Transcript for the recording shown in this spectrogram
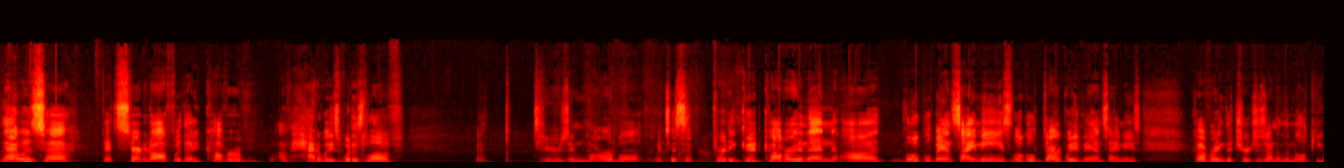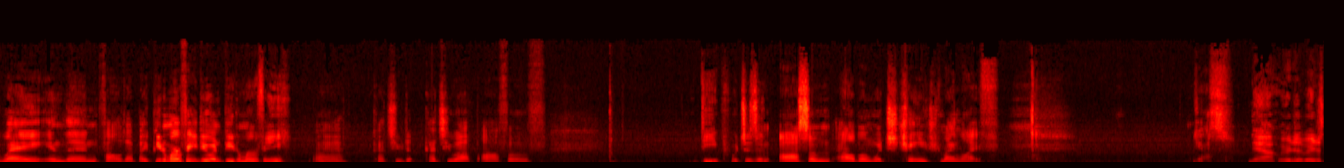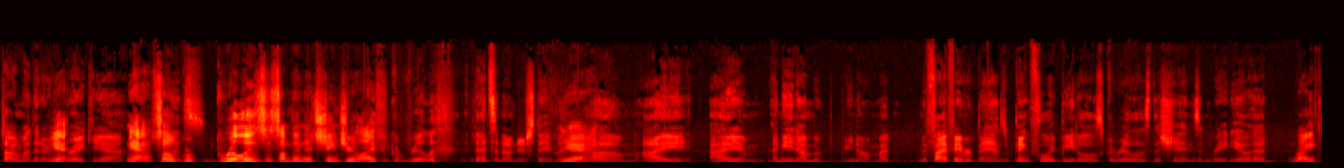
That was uh, that started off with a cover of of Haddaway's "What Is Love." Tears in Marble, which is a pretty good cover. And then uh, local band Siamese, local darkwave band Siamese, covering The Church's Under the Milky Way, and then followed up by Peter Murphy doing Peter Murphy, uh, cuts you cuts you up off of Deep, which is an awesome album which changed my life. Yeah, we were just, we were just talking about that during Yeah. the break. Yeah. Yeah. So gr- Gorillaz is something that's changed your life. Gorilla. That's an understatement. Yeah. Um, I I am. I mean, I'm a you know my my five favorite bands are Pink Floyd, Beatles, Gorillaz, The Shins, and Radiohead. Right.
